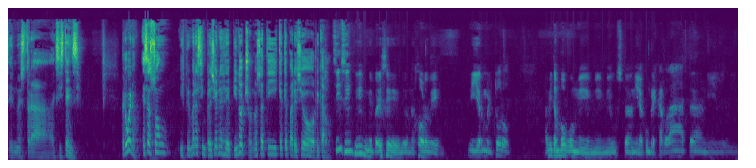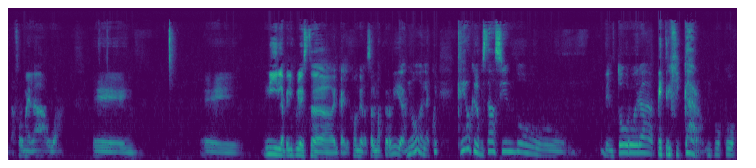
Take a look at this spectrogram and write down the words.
de nuestra existencia. Pero bueno, esas son mis primeras impresiones de Pinocho. No sé a ti qué te pareció, Ricardo. Sí, sí, me parece de lo mejor de Guillermo el Toro. A mí tampoco me, me, me gusta ni la cumbre escarlata, ni la forma del agua, eh, eh, ni la película esta, El Callejón de las Almas Perdidas, ¿no? En la cual creo que lo que estaba haciendo del Toro era petrificar un poco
